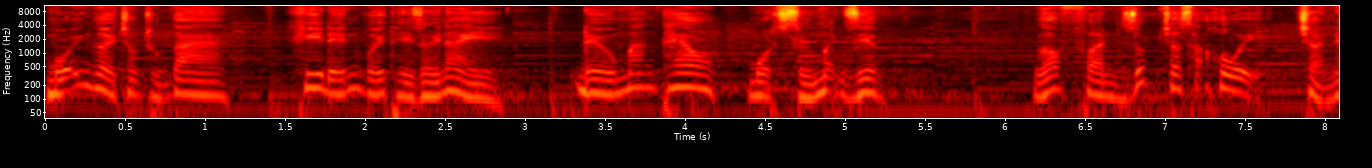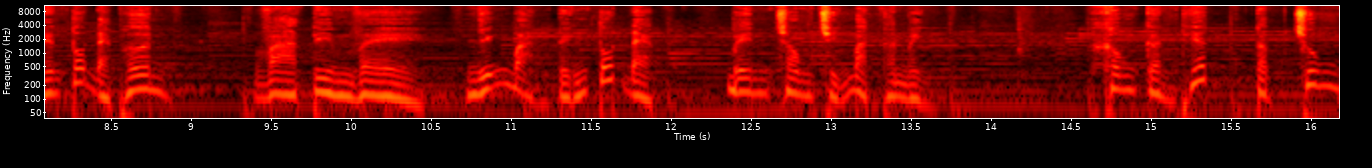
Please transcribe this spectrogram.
Mỗi người trong chúng ta khi đến với thế giới này đều mang theo một sứ mệnh riêng, góp phần giúp cho xã hội trở nên tốt đẹp hơn và tìm về những bản tính tốt đẹp bên trong chính bản thân mình. Không cần thiết tập trung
